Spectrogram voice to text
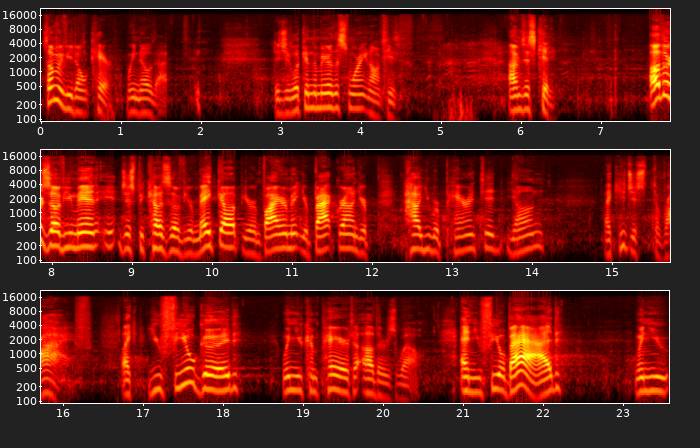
Some of you don't care. We know that. Did you look in the mirror this morning? No, I'm teasing. I'm just kidding. Others of you, man, just because of your makeup, your environment, your background, your how you were parented young, like you just thrive. Like you feel good when you compare to others well. And you feel bad when you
